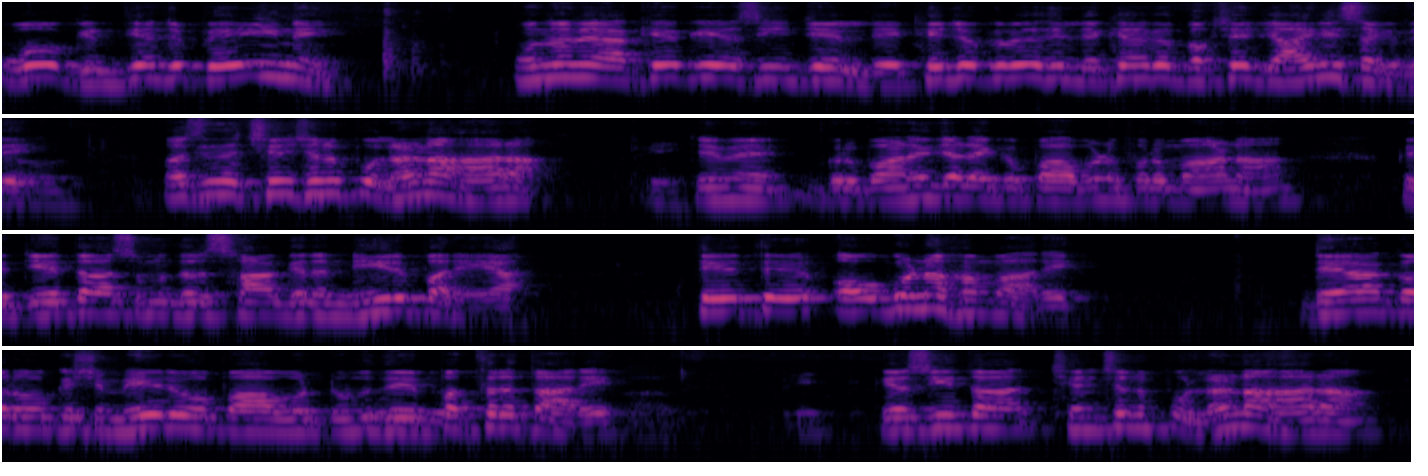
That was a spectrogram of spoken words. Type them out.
ਉਹ ਗਿਣਤੀਆਂ 'ਚ ਪਏ ਹੀ ਨਹੀਂ। ਉਹਨਾਂ ਨੇ ਆਖਿਆ ਕਿ ਅਸੀਂ ਜੇ ਲੇਖੇ ਜੋ ਕਿ ਅਸੀਂ ਲਿਖਿਆ ਕਿ ਬਖਸ਼ੇ ਜਾ ਹੀ ਨਹੀਂ ਸਕਦੇ। ਅਸੀਂ ਤਾਂ ਛਿਨ ਛਿਨ ਭੁੱਲਣ ਨਾ ਹਾਰਾ। ਜਿਵੇਂ ਗੁਰਬਾਣੀ ਜਿਹੜਾ ਇੱਕ ਪਾਵਨ ਫਰਮਾਨ ਆ ਕਿ ਜੇ ਤਾਂ ਸਮੁੰਦਰ ਸਾਗਰ ਨੀਰ ਭਰਿਆ ਤੇ ਤੇ ਔਗੁਣ ਹਮਾਰੇ। ਦਇਆ ਕਰੋ ਕਸ਼ਮੀਰੋ ਪਾਵ ਡੁੱਬਦੇ ਪੱਥਰ ਤਾਰੇ। ਕਿ ਅਸੀਂ ਤਾਂ ਛਿਨ ਛਿਨ ਭੁੱਲਣ ਨਾ ਹਾਰਾਂ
